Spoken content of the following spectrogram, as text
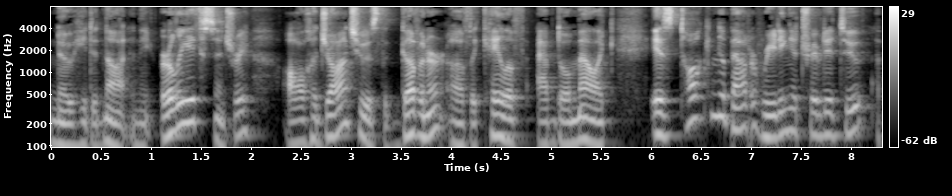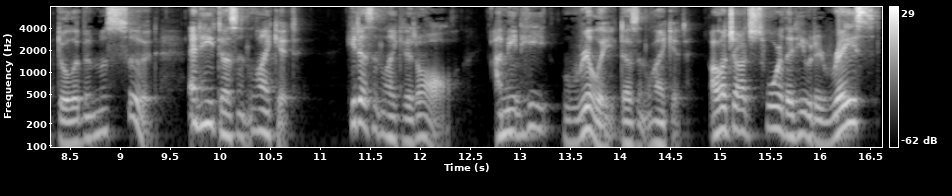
No, he did not. In the early 8th century, Al-Hajjaj, who is the governor of the Caliph Abdul Malik, is talking about a reading attributed to Abdullah bin Masud, and he doesn't like it. He doesn't like it at all. I mean, he really doesn't like it. Al-Hajjaj swore that he would erase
